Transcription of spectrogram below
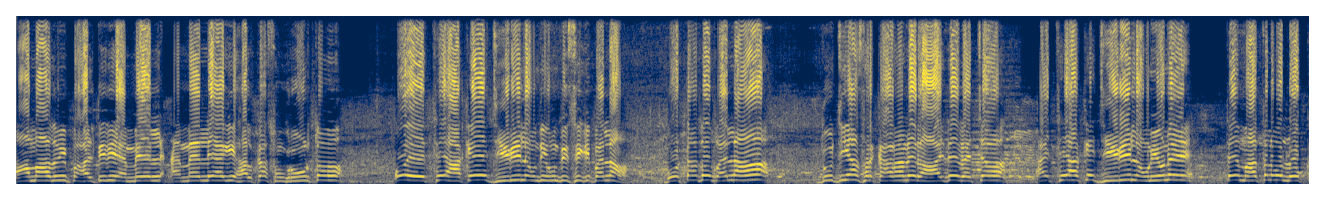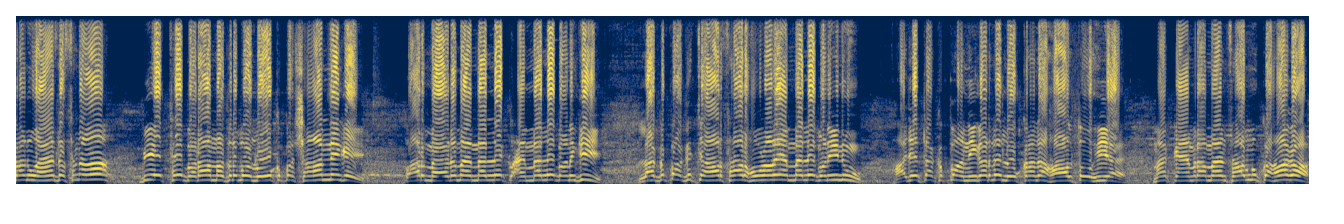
ਆਮ ਆਦਮੀ ਪਾਰਟੀ ਦੀ ਐਮਐਲ ਐਮਐਲਏ ਹੈਗੀ, ਹਲਕਾ ਸੰਗਰੂਰ ਤੋਂ। ਉਹ ਇੱਥੇ ਆ ਕੇ ਜੀਰੀ ਲਾਉਂਦੀ ਹੁੰਦੀ ਸੀਗੀ ਪਹਿਲਾਂ। ਵੋਟਾਂ ਤੋਂ ਪਹਿਲਾਂ ਦੂਜੀਆਂ ਸਰਕਾਰਾਂ ਦੇ ਰਾਜ ਦੇ ਵਿੱਚ ਇੱਥੇ ਆ ਕੇ ਜੀਰੀ ਲਾਉਣੀ ਉਹਨੇ। ਤੇ ਮਤਲਬ ਲੋਕਾਂ ਨੂੰ ਐਂ ਦੱਸਣਾ ਵੀ ਇੱਥੇ ਬੜਾ ਮਤਲਬ ਲੋਕ ਪਰੇਸ਼ਾਨ ਨੇਗੇ। ਪਰ ਮੈਡਮ ਐਮਐਲਏ ਐਮਐਲਏ ਬਣ ਗਈ। ਲਗਭਗ 4 ਸਾਲ ਹੋਣ ਵਾਲੇ ਐਮਐਲਏ ਬਣੀ ਨੂੰ। ਹਜੇ ਤੱਕ ਭਾਨੀਗੜ੍ਹ ਦੇ ਲੋਕਾਂ ਦਾ ਹਾਲਤ ਉਹੀ ਹੈ। ਮੈਂ ਕੈਮਰਾਮੈਨ ਸਾਹਿਬ ਨੂੰ ਕਹਾਂਗਾ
